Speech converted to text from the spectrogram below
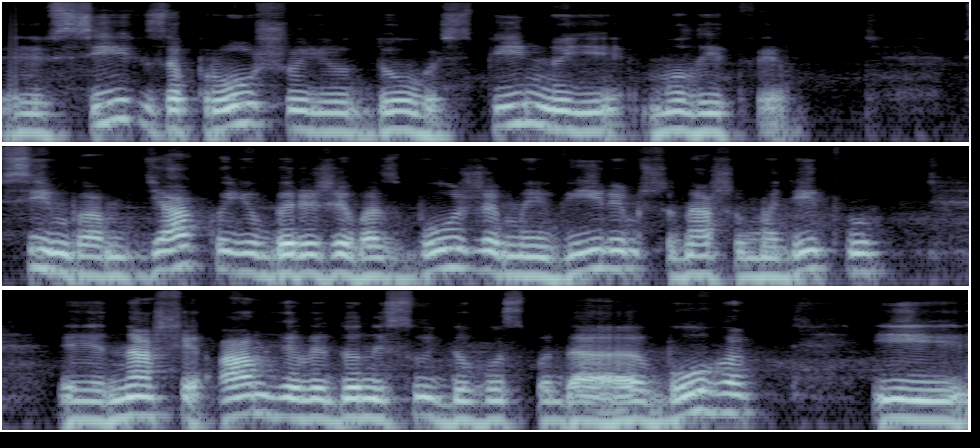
Е, Всіх запрошую до спільної молитви. Всім вам дякую, бережи вас Боже. Ми віримо, що нашу молитву е, наші ангели донесуть до Господа Бога, і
